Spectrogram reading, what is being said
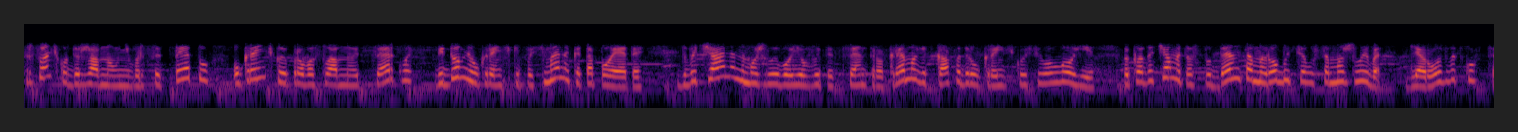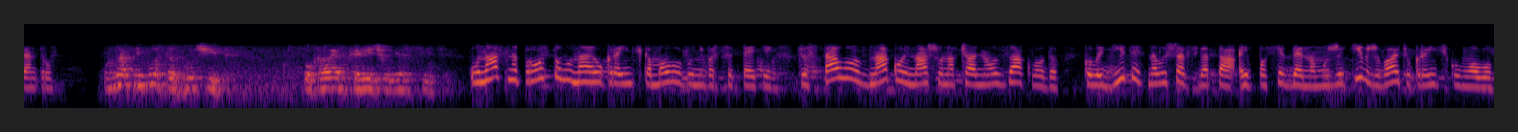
Херсонського державного університету, Української православної церкви, відомі українські письменники та поети. Звичайно, неможливо уявити центр окремо від кафедри української філології. Викладачами та студентами робиться усе можливе для розвитку центру. У нас не просто звучит украинская речь в университете. У нас не просто лунає українська мова в університеті. Це стало ознакою нашого навчального закладу, коли діти не лише в свята, а й в повсякденному житті вживають українську мову.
